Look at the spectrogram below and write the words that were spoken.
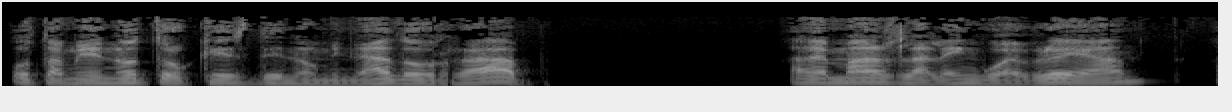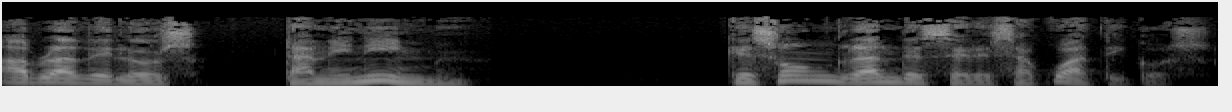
o también otro que es denominado Raab. Además, la lengua hebrea habla de los taninim, que son grandes seres acuáticos.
